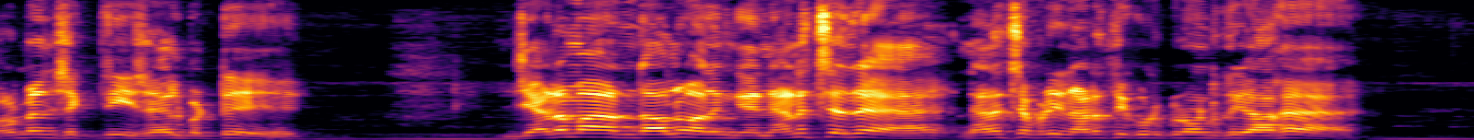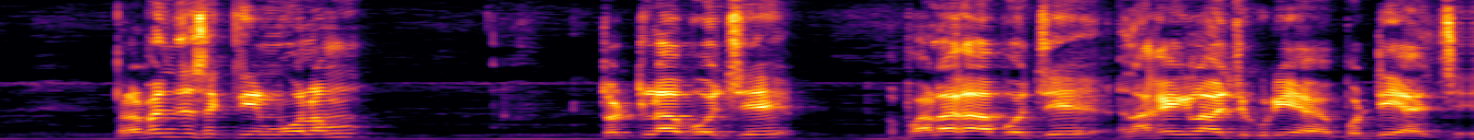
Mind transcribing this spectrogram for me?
பிரபஞ்ச சக்தி செயல்பட்டு ஜடமாக இருந்தாலும் அதுங்க நினச்சதை நினச்சபடி நடத்தி கொடுக்கணுன்றதுக்காக பிரபஞ்ச சக்தியின் மூலம் தொட்டிலாக போச்சு படகாக போச்சு நகைகளாக வச்சக்கூடிய பொட்டியாச்சு.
